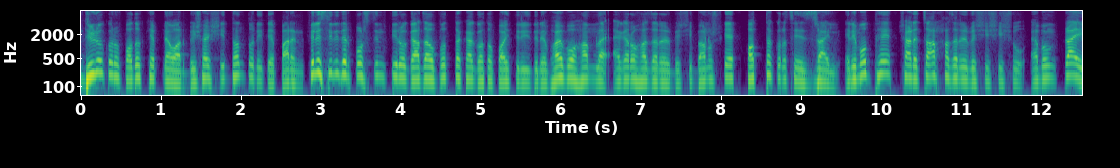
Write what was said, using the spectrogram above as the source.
দৃঢ় কোনো পদক্ষেপ নেওয়ার বিষয়ে সিদ্ধান্ত নিতে পারেন। ফিলিস্তিনিদের পশ্চিম তীর গাজা উপত্যকা গত পঁয়ত্রিশ দিনে ভয়াবহ হামলা এগারো হাজারের বেশি মানুষকে হত্যা করেছে ইসরায়েল। এর মধ্যে সাড়ে চার হাজারের বেশি শিশু এবং প্রায়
